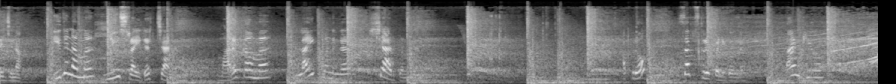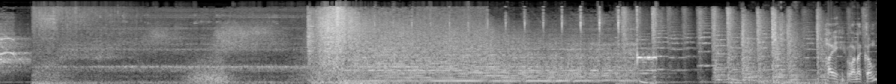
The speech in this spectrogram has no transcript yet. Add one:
ரெஜினா. இது நம்ம நியூஸ் ரைடர் சேனல் மறக்காம லைக் பண்ணுங்க ஷேர் பண்ணுங்க. அப்புறம் சப்ஸ்கிரைப் பண்ணிக்கோங்க. தேங்க்யூ ஹாய் வணக்கம்.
